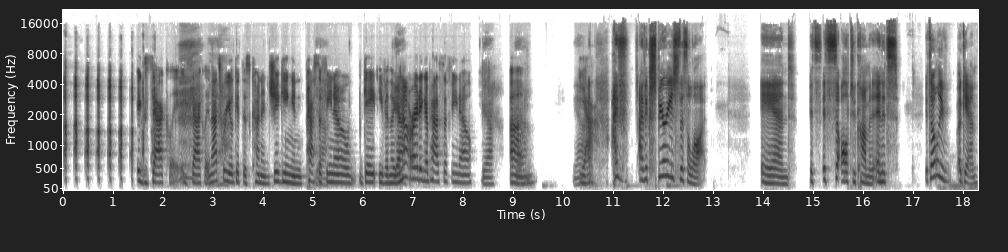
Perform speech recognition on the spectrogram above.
exactly, exactly, and that's where you'll get this kind of jigging and Paso Fino gait, even though Yeah. you're not riding a Paso Fino. Yeah. Um, Yeah. yeah. I've I've experienced this a lot. And it's it's all too common. And it's it's only again,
